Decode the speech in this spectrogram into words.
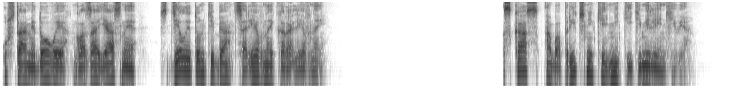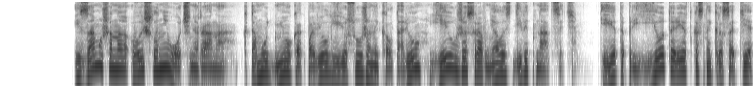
уста медовые, глаза ясные, сделает он тебя царевной-королевной». Сказ об опричнике Никите Мелентьеве и замуж она вышла не очень рано. К тому дню, как повел ее суженый к алтарю, ей уже сравнялось девятнадцать. И это при ее-то редкостной красоте,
